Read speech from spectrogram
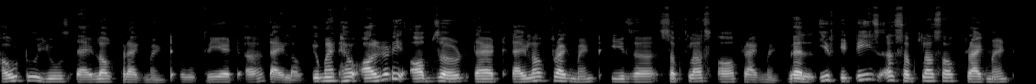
how to use dialog fragment to create a dialog. You might have already observed that dialog fragment is a subclass of fragment. Well, if it is a subclass of fragment,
